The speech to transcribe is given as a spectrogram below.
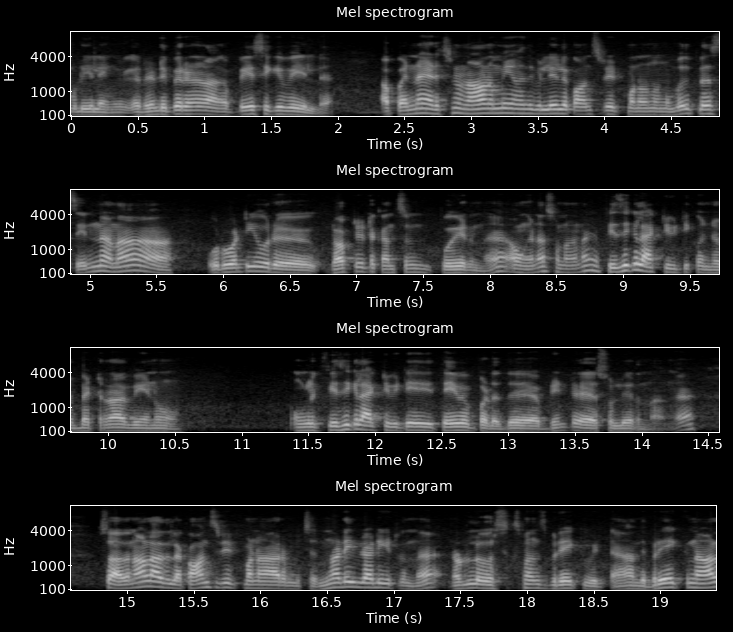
முடியல எங்களுக்கு. ரெண்டு பேரும் நாங்கள் பேசிக்கவே இல்லை. அப்போ என்ன ஆயிடுச்சுன்னா நானுமே வந்து வெளியில் கான்சன்ட்ரேட் பண்ணணும் போது ப்ளஸ் என்னன்னா ஒரு வாட்டி ஒரு டாக்டர்கிட்ட கன்சல்ட் போயிருந்தேன். அவங்க என்ன சொன்னாங்கன்னா ஃபிசிக்கல் ஆக்டிவிட்டி கொஞ்சம் பெட்டராக வேணும். உங்களுக்கு ஃபிசிக்கல் ஆக்டிவிட்டி தேவைப்படுது அப்படின்ட்டு சொல்லியிருந்தாங்க. ஸோ அதனால் அதில் கான்சன்ட்ரேட் பண்ண ஆரம்பிச்சது முன்னாடி விளையாடிட்டு இருந்தேன். நடுவில் ஒரு சிக்ஸ் மந்த்ஸ் பிரேக் விட்டேன். அந்த பிரேக்னால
